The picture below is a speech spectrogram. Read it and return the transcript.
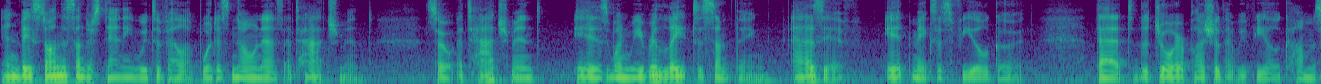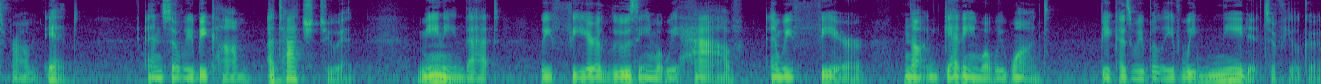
And based on this understanding, we develop what is known as attachment. So, attachment is when we relate to something as if it makes us feel good, that the joy or pleasure that we feel comes from it. And so we become attached to it, meaning that we fear losing what we have, and we fear not getting what we want because we believe we need it to feel good.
